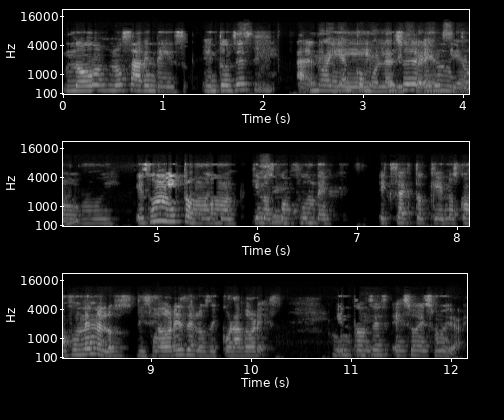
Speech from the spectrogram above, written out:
no, no saben de eso. Entonces, no hayan eh, como la diferencia. Es un, mito muy, es un mito muy común que nos confunden. Exacto, que nos confunden a los diseñadores de los decoradores. Entonces, eso es muy grave.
